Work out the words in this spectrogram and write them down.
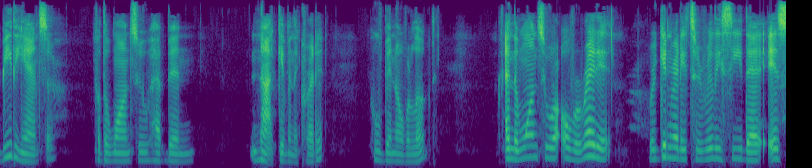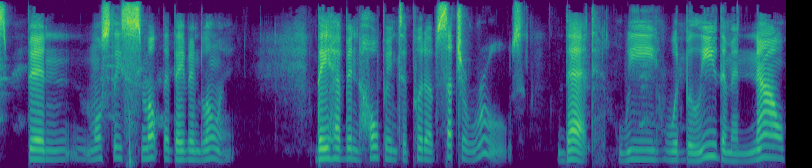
be the answer for the ones who have been not given the credit, who've been overlooked. And the ones who are overrated, we're getting ready to really see that it's been mostly smoke that they've been blowing. They have been hoping to put up such a rules that we would believe them. And now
